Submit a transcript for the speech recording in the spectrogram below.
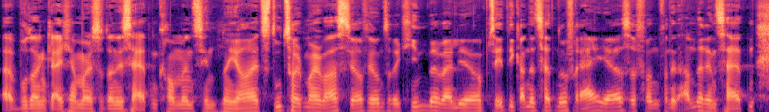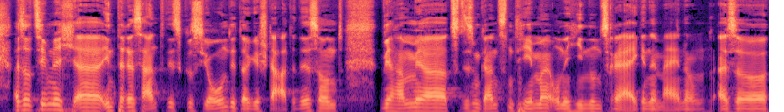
äh, wo dann gleich einmal so dann die Seiten kommen sind, na ja, jetzt tut's halt mal was, ja, für unsere Kinder, weil ihr habt eh die ganze Zeit nur frei, ja, so von, von den anderen Seiten. Also ziemlich äh, interessante Diskussion, die da gestartet ist und wir haben ja zu diesem ganzen Thema ohnehin unsere eigene Meinung. Also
